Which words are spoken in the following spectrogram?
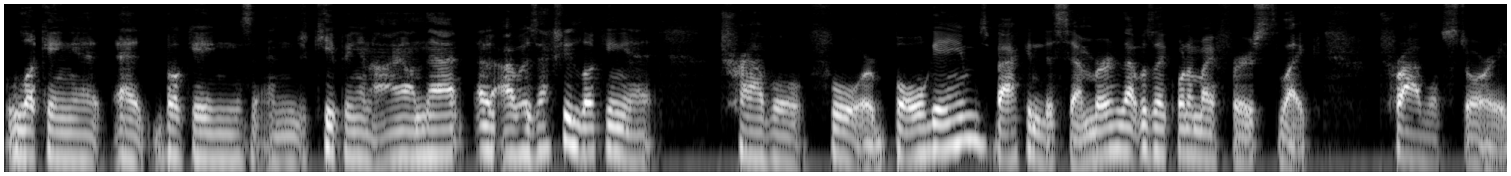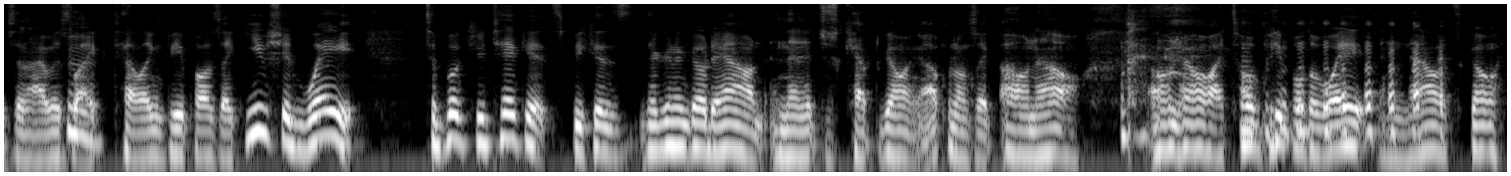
looking at, at bookings and keeping an eye on that. I was actually looking at travel for bowl games back in December. That was like one of my first like travel stories. And I was mm. like telling people, I was like, you should wait to book your tickets because they're going to go down. And then it just kept going up. And I was like, oh no, oh no, I told people to wait. And now it's going,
